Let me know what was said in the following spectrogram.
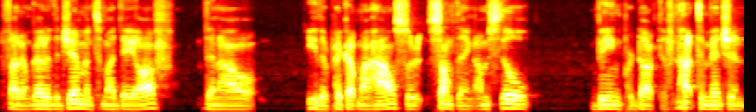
If I don't go to the gym, it's my day off, then I'll either pick up my house or something. I'm still being productive, not to mention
